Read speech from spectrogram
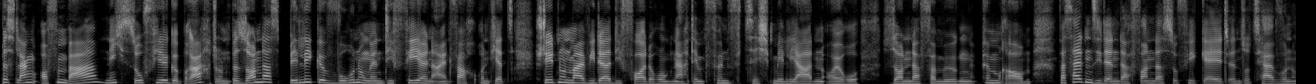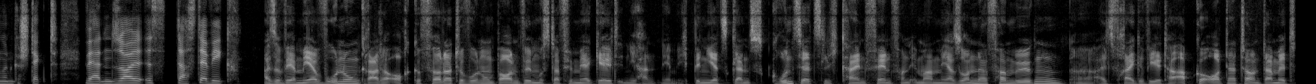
bislang offenbar nicht so viel gebracht und besonders billige Wohnungen, die fehlen einfach. Und jetzt steht nun mal wieder die Forderung nach dem 50 Milliarden Euro Sondervermögen im Raum. Was halten Sie denn davon, dass so viel Geld in Sozialwohnungen gesteckt werden soll? Ist das der Weg? Also wer mehr Wohnungen, gerade auch geförderte Wohnungen bauen will, muss dafür mehr Geld in die Hand nehmen. Ich bin jetzt ganz grundsätzlich kein Fan von immer mehr Sondervermögen äh, als frei gewählter Abgeordneter und damit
